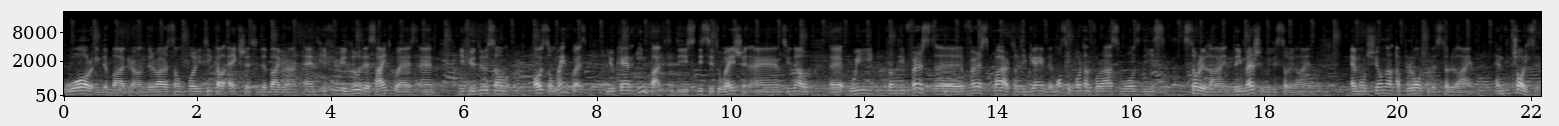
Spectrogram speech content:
war in the background. There are some political actions in the background, and if you will do the side quest and if you do some also main quest, you can impact this this situation. And you know, uh, we from the first uh, first part of the game, the most important for us was this storyline, the immersion with the storyline, emotional approach to the storyline, and the choices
